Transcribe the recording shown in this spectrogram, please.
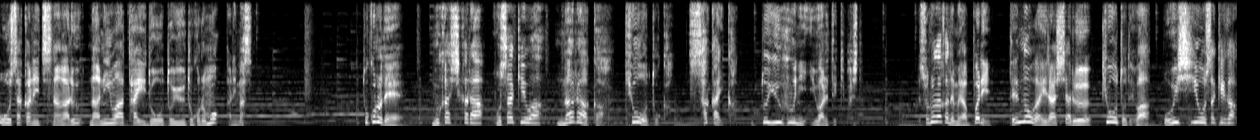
大阪につながる浪速街道というところもあります。ところで昔からお酒は奈良か京都か堺かというふうに言われてきました。その中でもやっぱり天皇がいらっしゃる京都では美味しいお酒が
